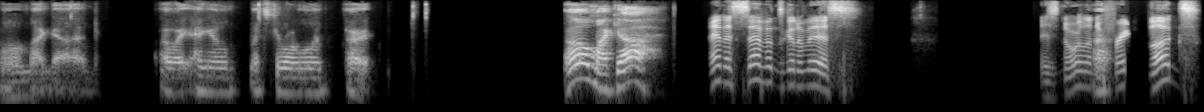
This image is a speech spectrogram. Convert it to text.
Oh my god. Oh wait, hang on. That's the wrong one. All right. Oh my god. And a seven's going to miss. Is Norland Uh, afraid of bugs?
